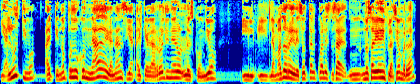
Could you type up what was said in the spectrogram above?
Y al último, al que no produjo nada de ganancia, al que agarró el dinero, lo escondió y, y la más lo regresó tal cual es, o sea, no sabía de inflación, ¿verdad?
